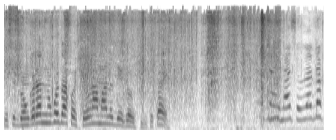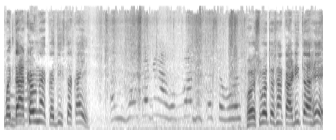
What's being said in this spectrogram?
इथे डोंगरात नको दाखव शेवणा मला दे गवसून तू काय? मग दाखव ना कधीच तर काय? फसवत असा काढीत आहे.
